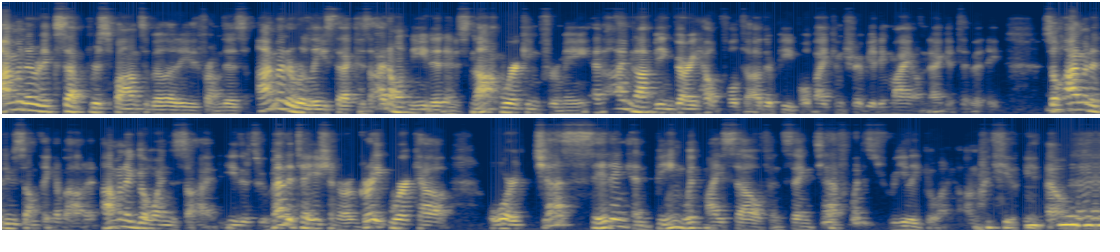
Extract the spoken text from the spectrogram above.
I'm going to accept responsibility from this. I'm going to release that because I don't need it and it's not working for me. And I'm not being very helpful to other people by contributing my own negativity. So I'm going to do something about it. I'm going to go inside either through meditation or a great workout or just sitting and being with myself and saying, Geoff, what is really going on with you? You know? Mm-hmm.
